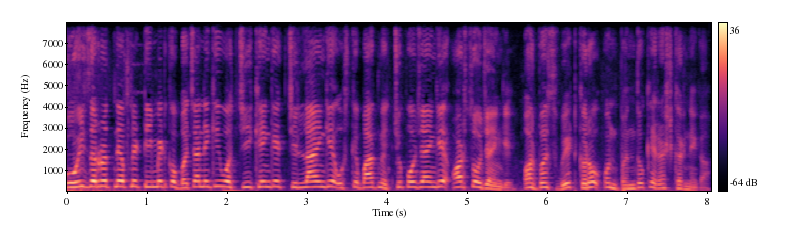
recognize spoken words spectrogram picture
कोई ज़रूरत नहीं अपने टीममेट को बचाने की, वो चीखेंगे, चिल्लाएँगे, उसके बाद में चुप हो जाएँगे और सो जाएँगे। और बस वेट करो उन बंदों के रश करने का,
